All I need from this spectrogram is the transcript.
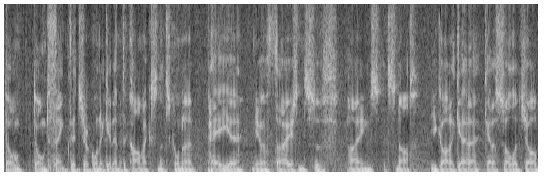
don't don't think that you're going to get into comics and it's going to pay you you know thousands of pounds. It's not. You got to get a get a solid job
